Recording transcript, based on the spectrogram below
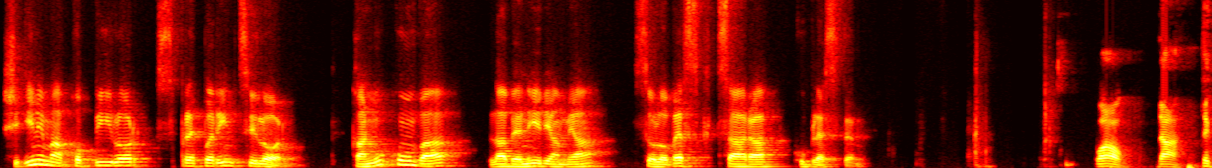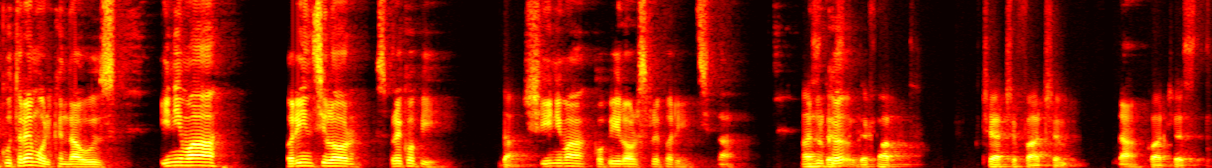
și inima copiilor spre părinților, ca nu cumva la venirea mea să lovesc țara cu blestem. Wow, da, te cutremuri când auzi inima părinților spre copii. Da. Și inima copiilor spre părinți. Da. Asta Pentru că... este, de fapt, ceea ce facem da. cu acest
